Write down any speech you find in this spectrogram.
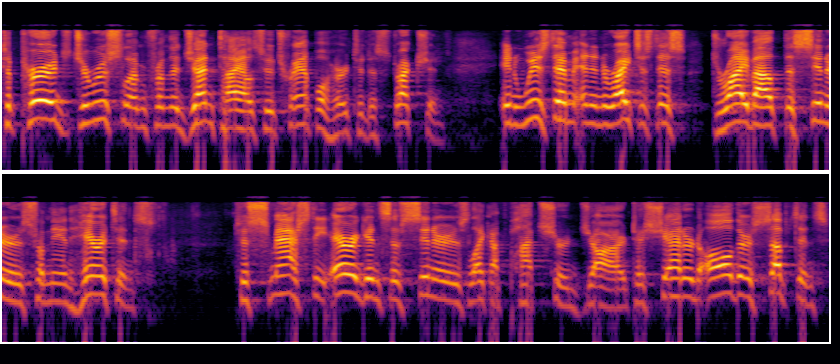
to purge Jerusalem from the Gentiles who trample her to destruction in wisdom and in righteousness, drive out the sinners from the inheritance, to smash the arrogance of sinners like a potsherd jar, to shatter all their substance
